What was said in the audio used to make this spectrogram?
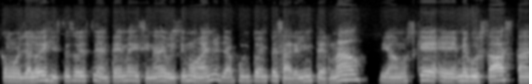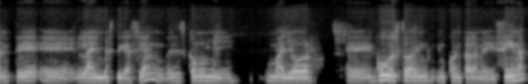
como ya lo dijiste, soy estudiante de medicina de último año, ya a punto de empezar el internado. Digamos que eh, me gusta bastante eh, la investigación, es como mi mayor eh, gusto en, en, cuanto a la medicina,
